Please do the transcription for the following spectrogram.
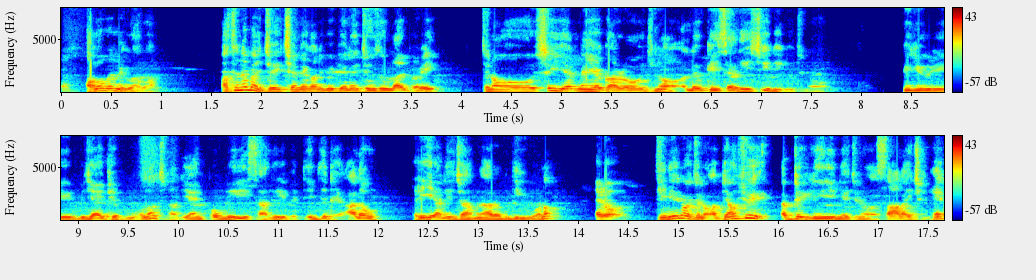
အားလုံးပဲမင်္ဂလာပါအာဆင်နယ်မိုင် J channel ကနေပြန်လည်ကြိုဆိုလိုက်ပါရယ်ကျွန်တော်၈ရက်၂ရက်ကတော့ကျွန်တော်အလုပ်ကိစ္စလေးရှိနေလို့ကျွန်တော်ဗီဒီယိုတွေမရိုက်ဖြစ်ဘူးပေါ့နော်ကျွန်တော်ဒီတိုင်းပုံလေးတွေစာလေးတွေပဲတင်ပြတယ်အားလုံးတတိယနေကြမလားတော့မသိဘူးပေါ့နော်အဲ့တော့ဒီနေ့တော့ကျွန်တော်အပြောင်းရွှေ့ update လေးတွေနဲ့ကျွန်တော်စလိုက်ချင်တယ်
